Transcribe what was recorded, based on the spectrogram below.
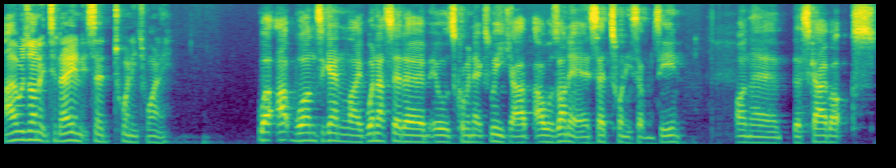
I was on it today and it said 2020. Well uh, once again like when I said um, it was coming next week I, I was on it and it said 2017 on uh, the Skybox.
